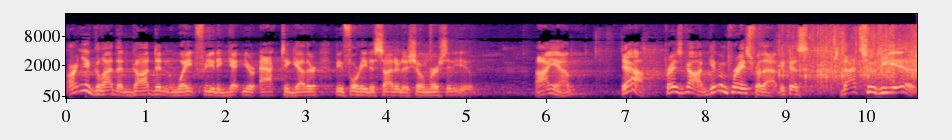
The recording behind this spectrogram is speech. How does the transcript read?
Aren't you glad that God didn't wait for you to get your act together before he decided to show mercy to you? I am. Yeah, praise God. Give him praise for that because that's who he is.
